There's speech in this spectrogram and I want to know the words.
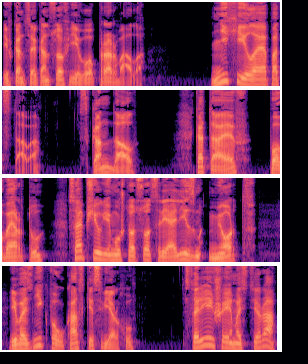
и в конце концов его прорвало. Нехилая подстава. Скандал Катаев по Верту сообщил ему, что соцреализм мертв и возник по указке сверху. Старейшие мастера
